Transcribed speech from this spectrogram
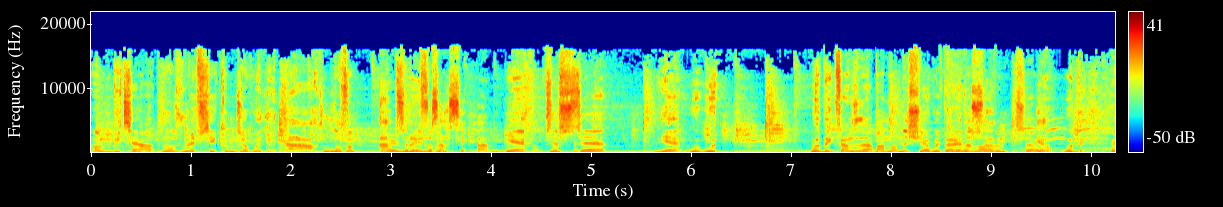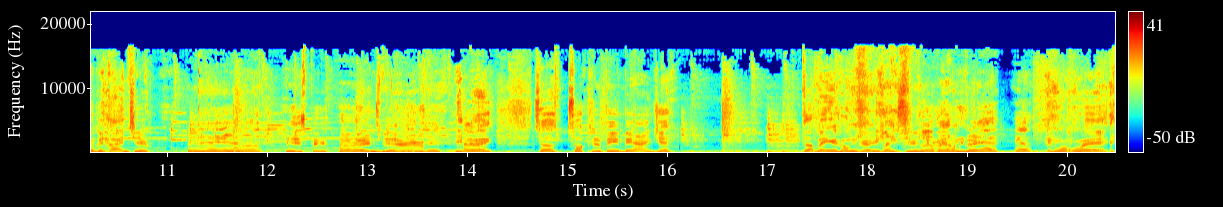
on guitar, those riffs he comes up with, ah, love them. Absolutely love them. fantastic band. Yeah, Fantastic. just, uh, yeah, we, we, we're big fans of that band on the show. We've Very played a lot so. of them. So Yeah. uh, we're, be- we're behind you. Yeah. He's behind you. Yeah. Anyway, so talking of being behind you, Does that make you hungry? makes me a little bit hungry. Yeah, yeah. In what way?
